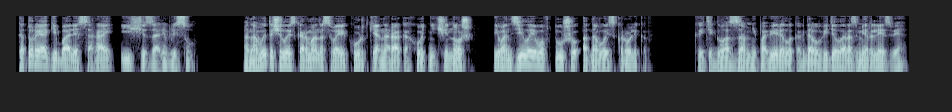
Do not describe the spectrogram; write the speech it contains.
которые огибали сарай и исчезали в лесу. Она вытащила из кармана своей куртки анорак охотничий нож и вонзила его в тушу одного из кроликов. Кэти глазам не поверила, когда увидела размер лезвия.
